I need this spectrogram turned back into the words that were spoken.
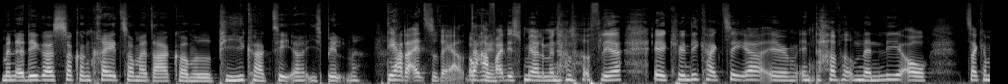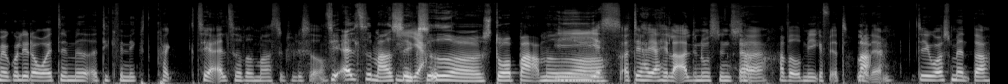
Men er det ikke også så konkret, som at der er kommet pigekarakterer i spillene? Det har der altid været. Okay. Der har faktisk mere eller mindre været flere øh, kvindelige karakterer, øh, end der har været mandlige, og så kan man jo gå lidt over i det med, at de kvindelige karakterer altid har været meget seksualiseret. De er altid meget sexede ja. og storbarmede. Og... Yes, og det har jeg heller aldrig nogensinde synes, ja. har været mega fedt. Nej. Men, øh, det er jo også mænd, der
